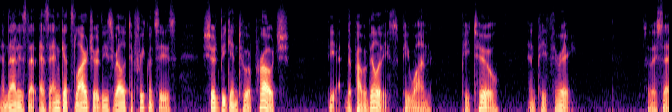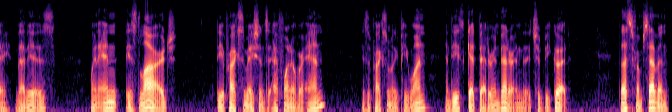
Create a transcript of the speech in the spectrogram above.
and that is that as n gets larger, these relative frequencies should begin to approach the, the probabilities, p1, p2, and p3. So they say, that is, when n is large, the approximations f1 over n is approximately p1, and these get better and better, and it should be good. Thus, from 7,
